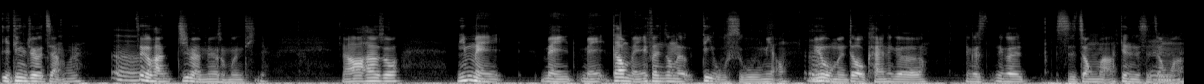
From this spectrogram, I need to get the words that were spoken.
一定就是这样了。嗯，这个盘基本没有什么问题。然后他就说，你每每每到每一分钟的第五十五秒，因为我们都有开那个那个那个时钟嘛，电子时钟嘛。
